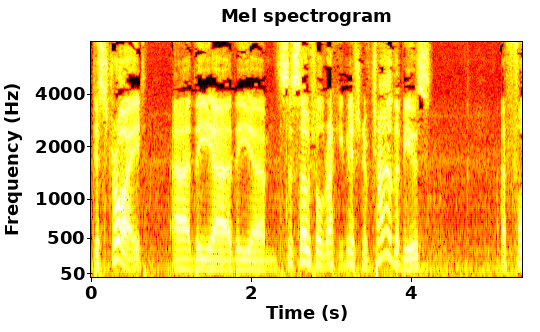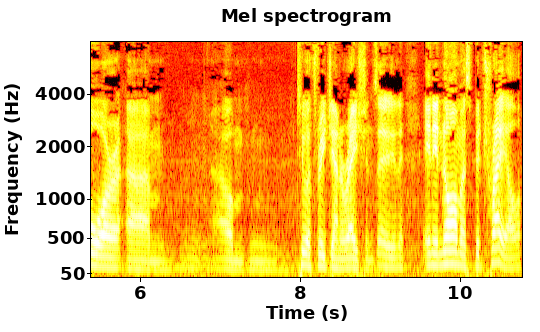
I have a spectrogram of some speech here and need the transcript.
destroyed uh, the uh, the um, social recognition of child abuse uh, for um, um two or three generations. An, an enormous betrayal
